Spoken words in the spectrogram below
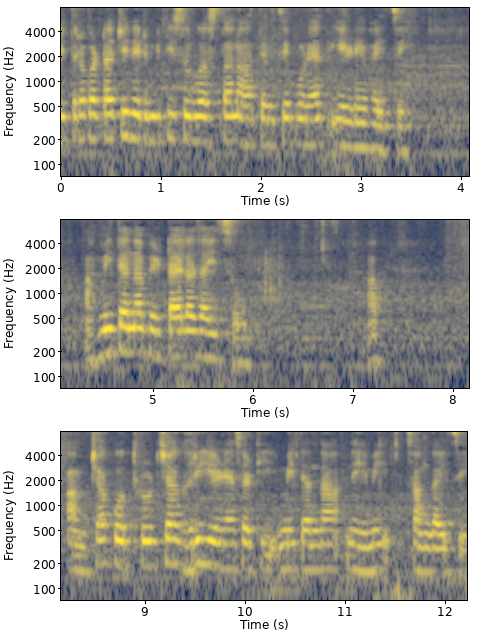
चित्रपटाची निर्मिती सुरू असताना त्यांचे पुण्यात येणे व्हायचे. आम्ही त्यांना भेटायला जायचो. आप आमच्या कोथरूडच्या घरी येण्यासाठी मी त्यांना नेहमी सांगायचे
